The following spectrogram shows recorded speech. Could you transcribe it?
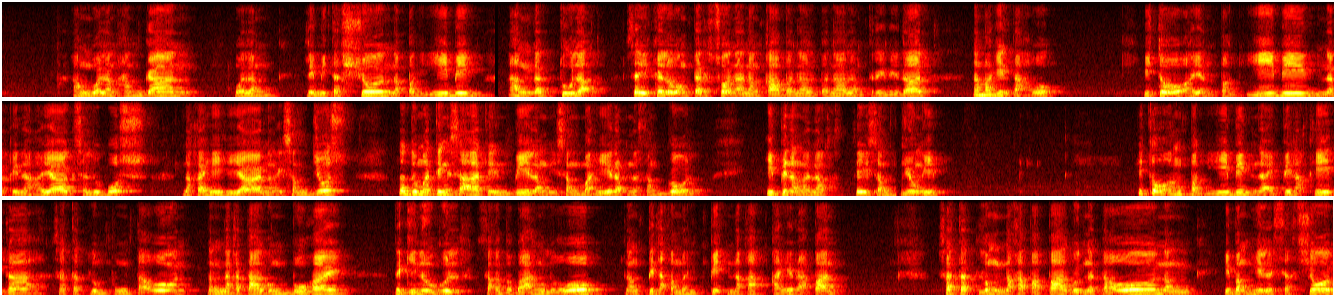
Ang walang hanggan, walang limitasyon na pag-ibig ang nagtulak sa ikalawang persona ng kabanal-banalang Trinidad na maging tao. Ito ay ang pag-ibig na pinahayag sa lubos na kahihiyan ng isang Diyos na dumating sa atin bilang isang mahirap na sanggol, ipinanganak sa isang yungip. Ito ang pag-ibig na ipinakita sa 30 taon ng nakatagong buhay na ginugol sa kababaang loob ng pinakamahigpit na kahirapan sa tatlong nakapapagod na taon ng ebanghelisasyon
